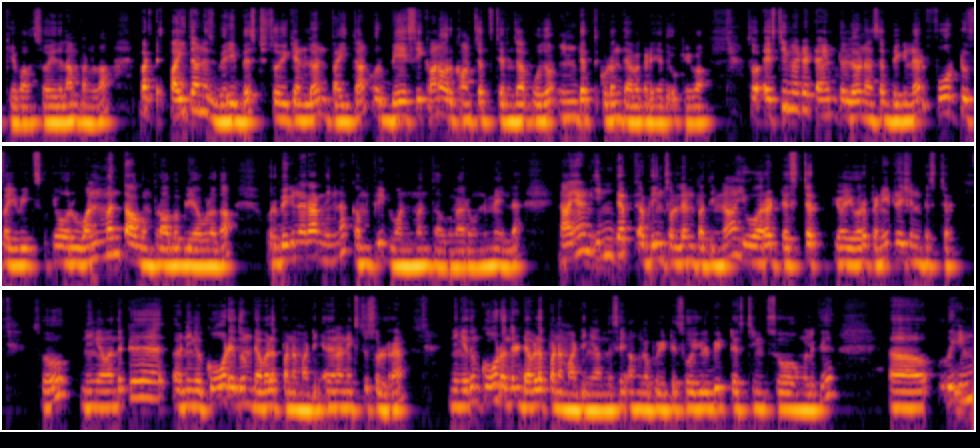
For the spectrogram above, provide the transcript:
ஓகேவா? ஸோ இதெல்லாம் பண்ணலாம். But Python is very best. So you can learn Python ஒரு பேசிக்கான ஒரு கான்செப்ட் தெரிஞ்சால் போதும். இன்டெப்த் கூட தேவை கிடையாது. ஓகேவா? So estimated time to learn as a beginner four to five weeks. Okay ஒரு ஒன் மந்த் ஆகும் ப்ராபப்ளி அவ்வளோதான். ஒரு பிகினராக இருந்தீங்கன்னா, கம்ப்ளீட் ஒன் மந்த் ஆகும். வேறு ஒன்றுமே இல்லை நான் ஏன் இன்டெப்த் அப்படின்னு சொல்லலன்னு பார்த்தீங்கன்னா, யூ ஆர் அ டெஸ்டர். ஓகேவா? You are a penetration tester. So நீங்கள் வந்துட்டு நீங்கள் கோட் எதுவும் டெவலப் பண்ண மாட்டீங்க. அதை நான் நெக்ஸ்ட் சொல்கிறேன் நீங்கள் எதுவும் கோட் வந்துட்டு டெவலப் பண்ண மாட்டீங்க அந்த சை அங்கே போயிட்டு. So you'll be testing. So உங்களுக்கு ஒரு இன்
